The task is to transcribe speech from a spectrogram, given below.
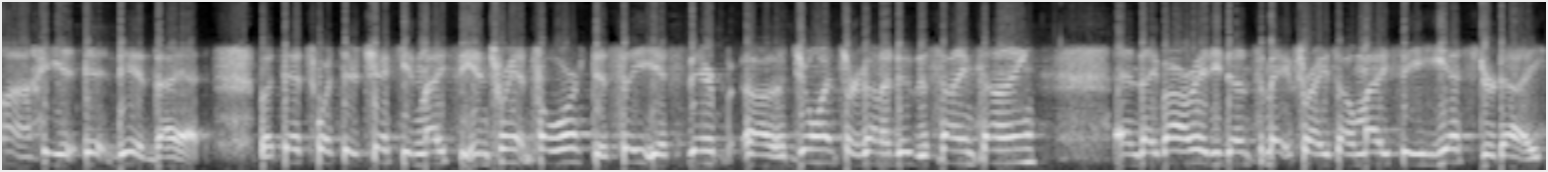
Why he it did that. But that's what they're checking Macy and Trent for to see if their uh, joints are going to do the same thing. And they've already done some X-rays on Macy yesterday.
